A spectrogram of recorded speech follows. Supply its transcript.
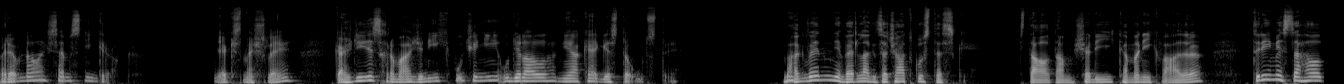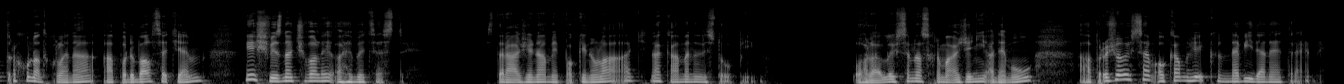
Vyrovnal jsem s ní krok. Jak jsme šli, každý ze schromážděných vůči ní udělal nějaké gesto úcty. Magvin mě vedla k začátku stezky. Stál tam šedý kamenný kvádr, který mi sahal trochu nad kolena a podobal se těm, jež vyznačovali ohyby cesty. Stará žena mi pokynula, ať na kámen vystoupím. Pohledl jsem na schromáždění Ademů a prožil jsem okamžik nevýdané trémy.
